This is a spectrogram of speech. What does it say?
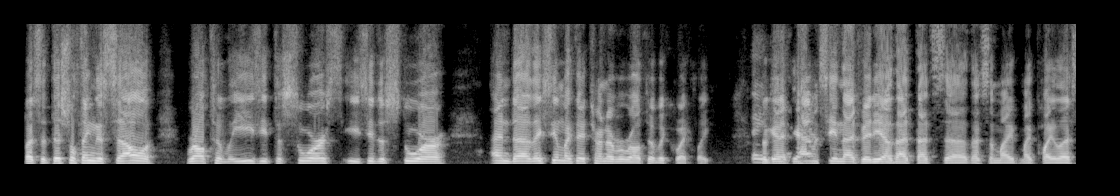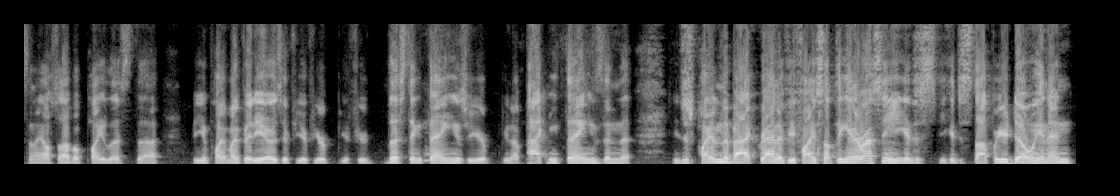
but it's a additional thing to sell, relatively easy to source, easy to store. And uh, they seem like they turn over relatively quickly. They So again, do. if you haven't seen that video, that that's uh, that's in my my playlist, and I also have a playlist. Uh, you can play my videos if you if you're if you're listing things or you're you know packing things, and uh, you just play it in the background. If you find something interesting, you can just you can just stop what you're doing and then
